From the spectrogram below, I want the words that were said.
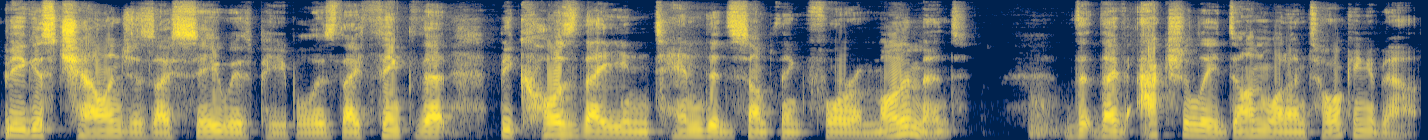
biggest challenges I see with people is they think that because they intended something for a moment, that they've actually done what I'm talking about.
